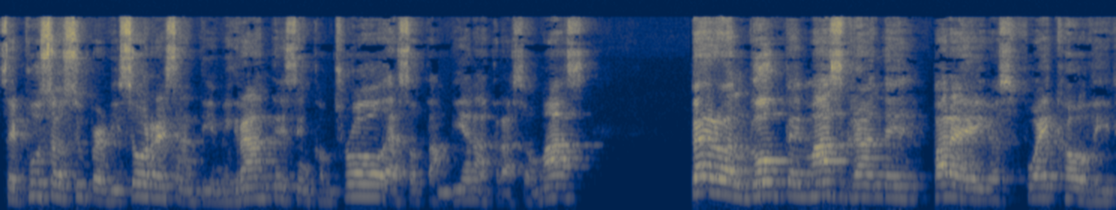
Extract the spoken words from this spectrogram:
Se puso supervisores anti-inmigrantes en control, eso también atrasó más. Pero el golpe más grande para ellos fue COVID.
